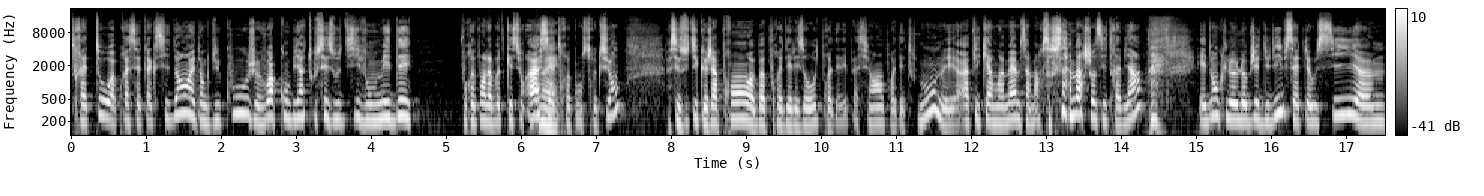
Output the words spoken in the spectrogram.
très tôt après cet accident. Et donc du coup, je vois combien tous ces outils vont m'aider pour répondre à votre question, à cette reconstruction. Ces outils que j'apprends euh, bah, pour aider les autres, pour aider les patients, pour aider tout le monde, mais appliquer à moi-même, ça marche, ça marche aussi très bien. Et donc l'objet du livre, c'était aussi euh,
